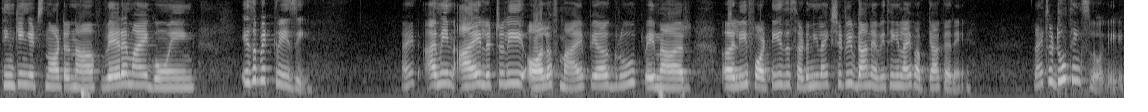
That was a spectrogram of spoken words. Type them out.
thinking it's not enough, where am I going, is a bit crazy. Right? I mean, I literally, all of my peer group in our early 40s is suddenly like, shit, we've done everything in life, ab kya kare? Right? So do things slowly.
